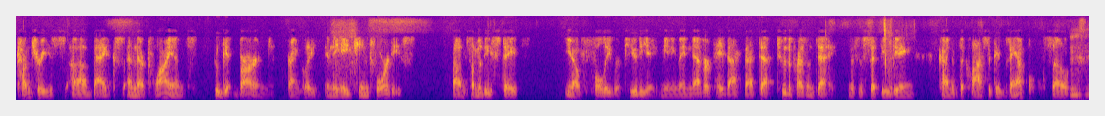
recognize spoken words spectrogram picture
countries, uh, banks, and their clients who get burned, frankly, in the 1840s um, some of these states, you know, fully repudiate, meaning they never pay back that debt to the present day. Mississippi being kind of the classic example. So mm-hmm.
